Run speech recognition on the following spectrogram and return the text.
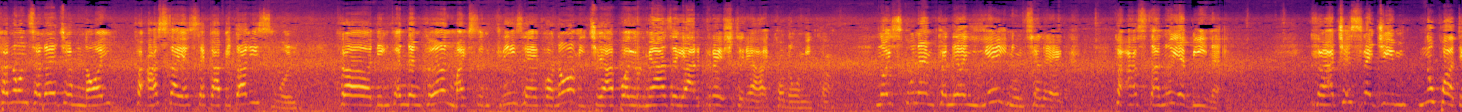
că nu înțelegem noi că asta este capitalismul, că din când în când mai sunt crize economice, apoi urmează iar creșterea economică. Noi spunem că noi, ei nu înțeleg că asta nu e bine, că acest regim nu poate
